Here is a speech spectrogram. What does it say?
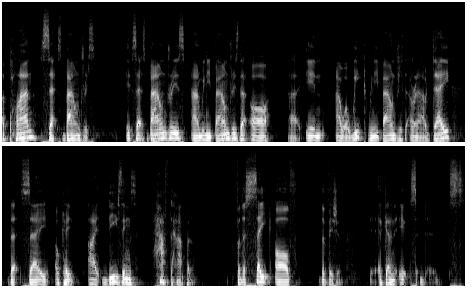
A plan sets boundaries. It sets boundaries, and we need boundaries that are uh, in our week. We need boundaries that are in our day that say, okay, I these things have to happen for the sake of the vision. Again, it's, uh, it's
